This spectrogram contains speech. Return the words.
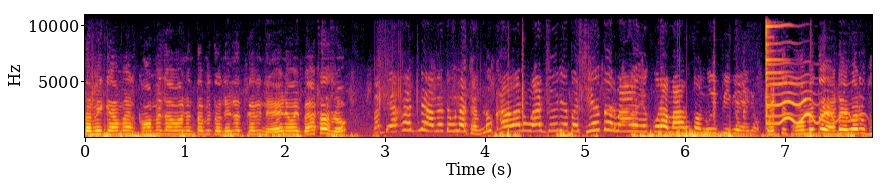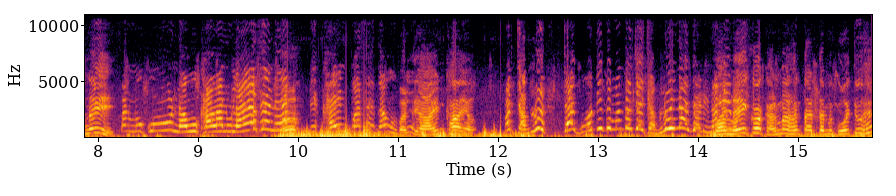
તમે કે અમાર કામે જવાનું તમે તો નિરત કરીને એને હોય બેઠા છો. હેડાઈ વાળું જ નહીં? પછી આઈને ખાય. પણ નહીં કોઈ ઘરમાં હતા તમે ગોત્યું હે?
